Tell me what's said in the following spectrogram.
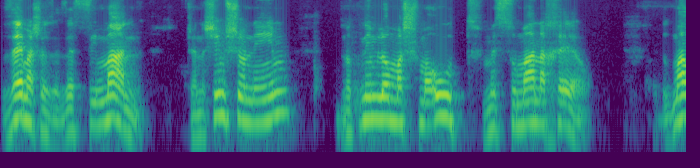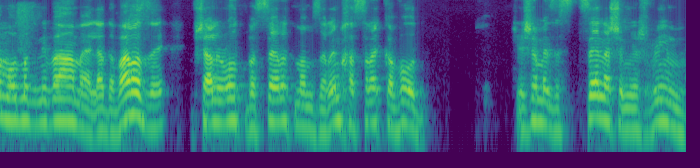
זה מה שזה, זה סימן, שאנשים שונים נותנים לו משמעות, מסומן אחר. דוגמה מאוד מגניבה לדבר הזה, אפשר לראות בסרט ממזרים חסרי כבוד, שיש שם איזו סצנה שהם יושבים,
